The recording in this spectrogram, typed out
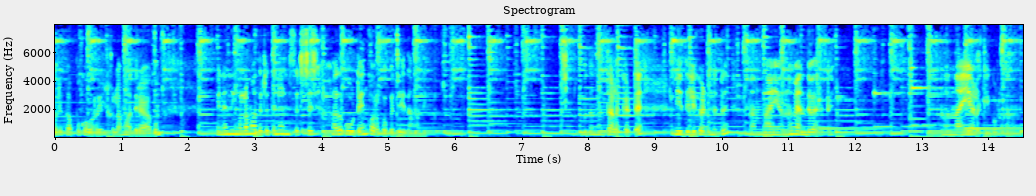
ഒരു കപ്പ് കോറയിലേക്കുള്ള മധുരമാകും പിന്നെ നിങ്ങളുടെ മധുരത്തിനനുസരിച്ച് അത് കൂട്ടുകയും കുറക്കുകയൊക്കെ ചെയ്താൽ മതി. ഇതൊന്ന് തിളക്കട്ടെ. ഇനി ഇതിൽ കിടന്നിട്ട് നന്നായി ഒന്ന് വെന്ത് വരട്ടെ. നന്നായി ഇളക്കി കൊടുക്കാം നമുക്ക്.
